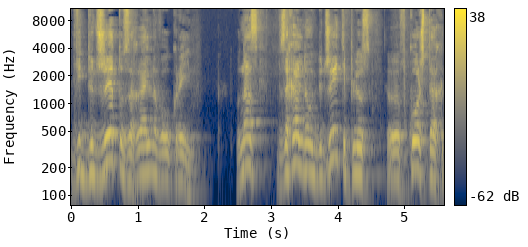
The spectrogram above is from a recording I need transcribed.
від бюджету загального України. У нас в загальному бюджеті, плюс е, в коштах е,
